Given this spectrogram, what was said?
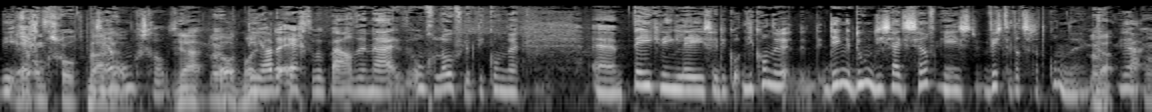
Die zijn echt, omgeschoold. die zijn omgeschoold. Ja, Leuk. oh, mooi. Die hadden echt een bepaalde, nou, ongelooflijk. Die konden eh, tekening lezen. Die, kon- die konden dingen doen die zij zelf niet eens wisten dat ze dat konden. Ja. Ja, Oh.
